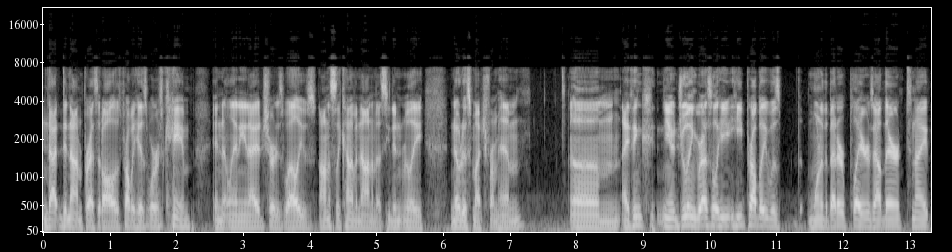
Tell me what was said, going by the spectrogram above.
not did not impress at all. It was probably his worst game in Atlanta United shirt as well. He was honestly kind of anonymous. You didn't really notice much from him. Um, I think you know Julian Gressel. He he probably was one of the better players out there tonight.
